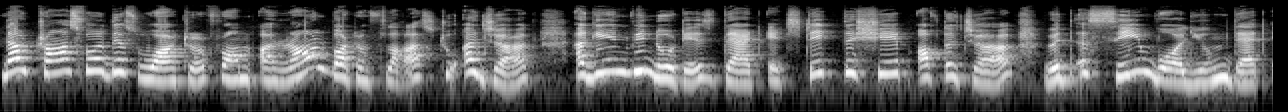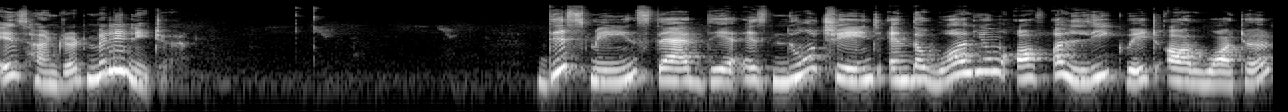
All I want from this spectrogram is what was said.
Now transfer this water from a round bottom flask to a jug. Again we notice that it takes the shape of the jug with the same volume that is 100 milliliter. This means that there is no change in the volume of a liquid or water,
